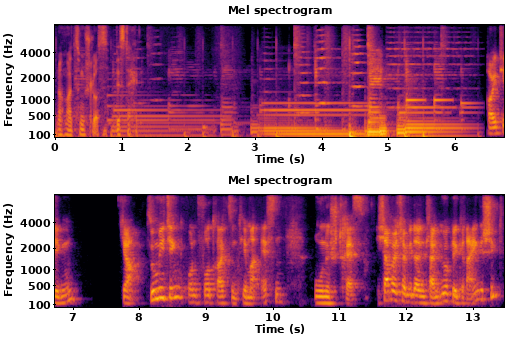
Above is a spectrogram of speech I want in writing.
nochmal zum Schluss. Bis dahin. Heutigen ja, Zoom-Meeting und Vortrag zum Thema Essen ohne Stress. Ich habe euch ja wieder einen kleinen Überblick reingeschickt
